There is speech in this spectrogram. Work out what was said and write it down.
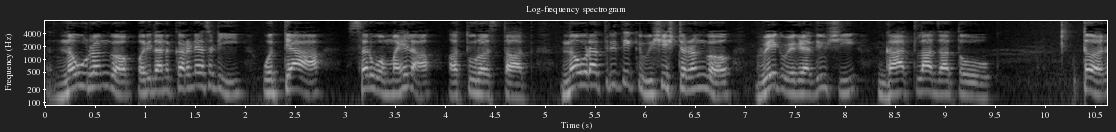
नऊ रंग परिधान करण्यासाठी व त्या सर्व महिला आतुर असतात. नवरात्रीत एक विशिष्ट रंग वेगवेगळ्या दिवशी घातला जातो. तर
